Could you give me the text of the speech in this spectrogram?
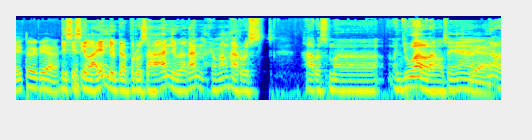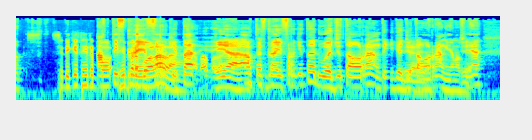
itu dia. Di sisi lain juga perusahaan juga kan emang harus harus me menjual lah maksudnya. Yeah. ya sedikit hiperbo aktif driver lah. kita iya aktif driver kita 2 juta orang 3 juta yeah, orang ya maksudnya yeah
